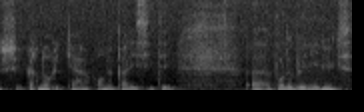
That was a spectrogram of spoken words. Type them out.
chez Pernod Ricard, pour ne pas les citer, pour le Benelux.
